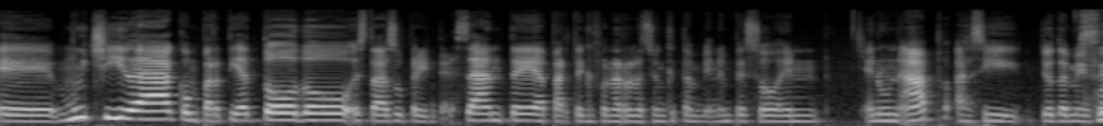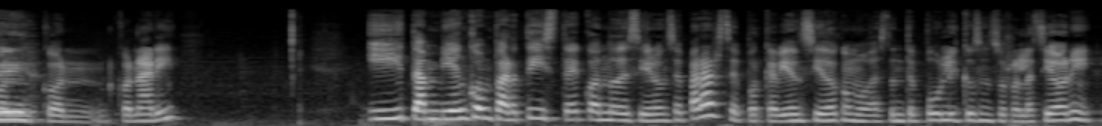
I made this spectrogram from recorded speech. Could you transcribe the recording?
eh, muy chida, compartía todo, estaba súper interesante, aparte que fue una relación que también empezó en, en un app, así yo también Sí. con, con, con Ari. Y también compartiste cuando decidieron separarse, porque habían sido como bastante públicos en su relación y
